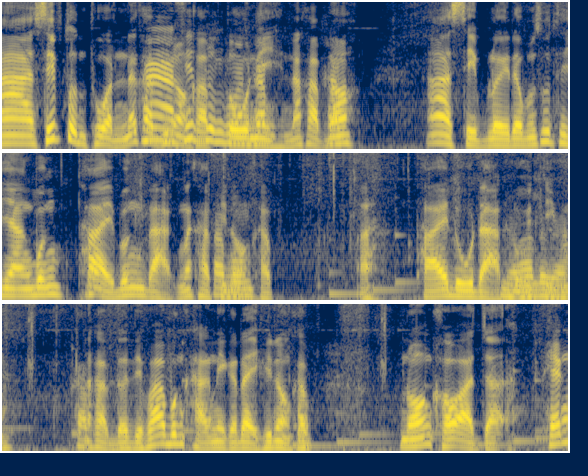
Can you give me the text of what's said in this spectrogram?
ห้าสิบถ่วนๆนะครับพี่น้องครับ50ตัวถ่วนๆนี้นะครับครับเนาะ ห้าสิบเลยเดี๋ยวมาสุทยางเบื้องถ่ายเบื้องดากนะครับครับ พี่น้องครับอะท้ายดูดากเดี๋ดูยวจิ๋มครับนะครับเดี๋ยวสิพาเบื้องขางนี่ก็ได้พี่น้องครับ น้องเขาอาจจะแพง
